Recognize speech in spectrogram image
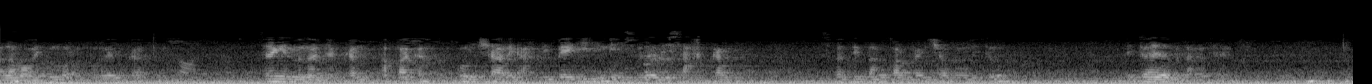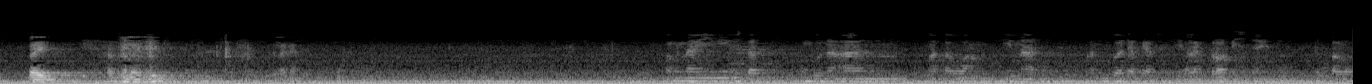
Assalamualaikum warahmatullahi wabarakatuh. Saya ingin menanyakan apakah hukum syariah di BI ini sudah disahkan seperti bank konvensional itu? Itu aja pertanyaan saya. Baik, satu lagi. Silakan. mengenai ini Ustaz penggunaan mata uang dinar juga ada versi elektronisnya itu itu kalau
